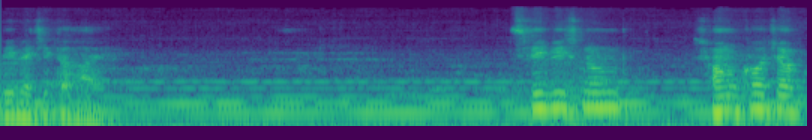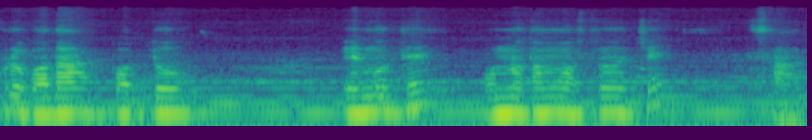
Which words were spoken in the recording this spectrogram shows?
বিবেচিত হয়। শ্রী বিষ্ণুর শঙ্খ, চক্র, গদা, পদ্ম এর মধ্যে অন্যতম অস্ত্র হচ্ছে শাঁখ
